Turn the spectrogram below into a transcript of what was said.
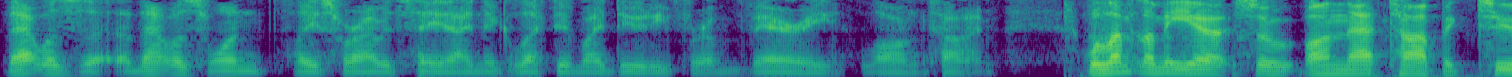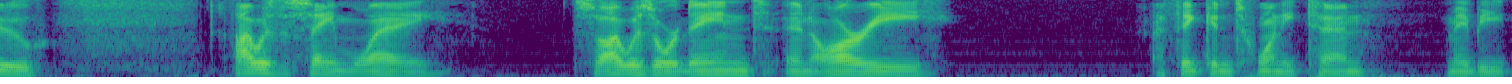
that was uh, that was one place where I would say I neglected my duty for a very long time. Well, let, let me. Uh, so on that topic too, I was the same way so I was ordained an RE, I think in 2010, maybe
